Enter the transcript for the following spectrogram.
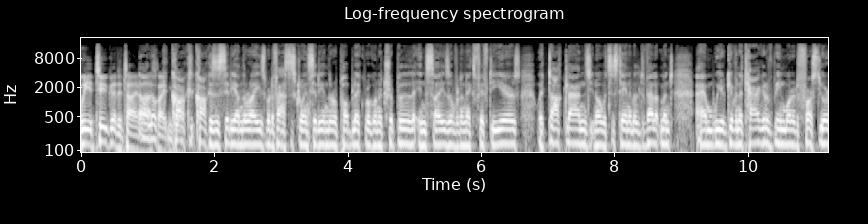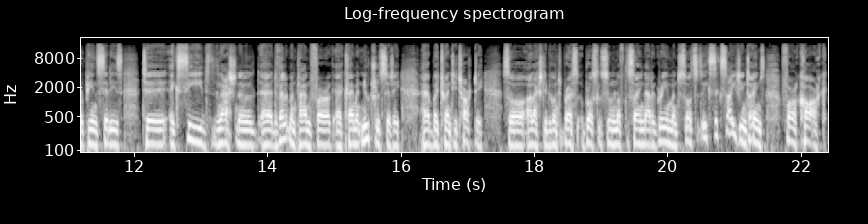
we had too good a time Oh, last look, night. Cork, Cork is a city on the rise. We're the fastest growing city in the Republic. We're going to triple in size over the next 50 years with docklands, you know, with sustainable development. Um, we are given a target of being one of the first European cities to exceed the National uh, Development Plan for a climate neutral city uh, by 2030. So I'll actually be going to Brus- Brussels soon enough to sign that agreement. So it's, it's exciting times for Cork.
